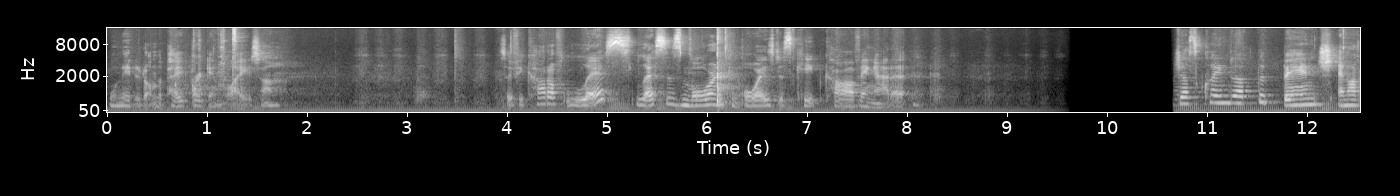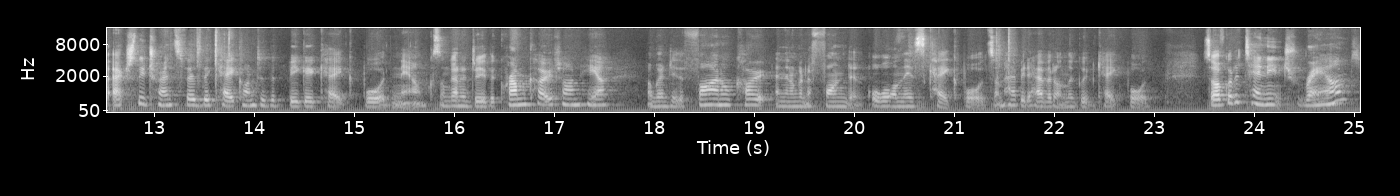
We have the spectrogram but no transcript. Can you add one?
We'll need it on the paper again later. So if you cut off less, less is more and you can always just keep carving at it. Just cleaned up the bench and I've actually transferred the cake onto the bigger cake board now because I'm going to do the crumb coat on here. I'm going to do the final coat and then I'm going to fondant all on this cake board. So I'm happy to have it on the good cake board. So I've got a 10 inch round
